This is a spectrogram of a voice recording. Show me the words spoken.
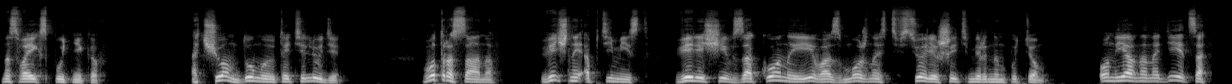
на своих спутников. О чем думают эти люди? Вот Росанов, вечный оптимист, верящий в законы и возможность все решить мирным путем. Он явно надеется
